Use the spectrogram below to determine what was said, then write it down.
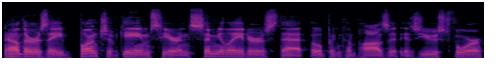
Now there is a bunch of games here and simulators that OpenComposite is used for,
